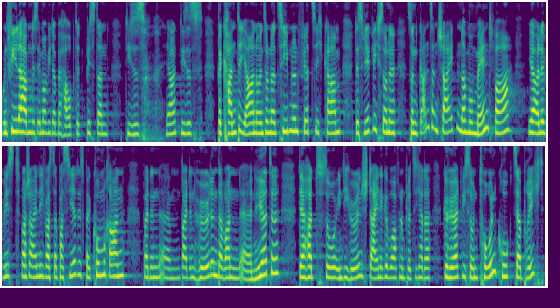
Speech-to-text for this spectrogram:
Und viele haben das immer wieder behauptet, bis dann dieses, ja, dieses bekannte Jahr 1947 kam, das wirklich so, eine, so ein ganz entscheidender Moment war. Ihr alle wisst wahrscheinlich, was da passiert ist bei Qumran, bei den, ähm, bei den Höhlen. Da war ein, äh, ein Hirte, der hat so in die Höhlen Steine geworfen und plötzlich hat er gehört, wie so ein Tonkrug zerbricht.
